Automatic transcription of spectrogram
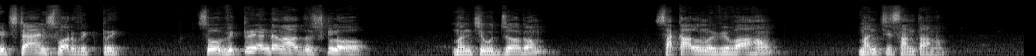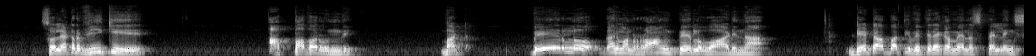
It stands for victory so victory అంటే నా దృష్టిలో మంచి ఉద్యోగం సకాలంలో వివాహం మంచి సంతానం. సో లెటర్ వికి ఆ పవర్ ఉంది. బట్ పేర్లో కానీ మనం రాంగ్ పేర్లు వాడినా డేట్ ఆఫ్ బర్త్కి వ్యతిరేకమైన స్పెల్లింగ్స్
